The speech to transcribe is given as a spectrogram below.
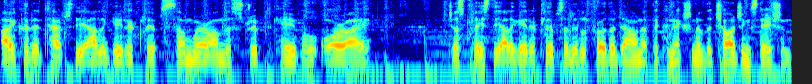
I could attach the alligator clips somewhere on the stripped cable or I just place the alligator clips a little further down at the connection of the charging station.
